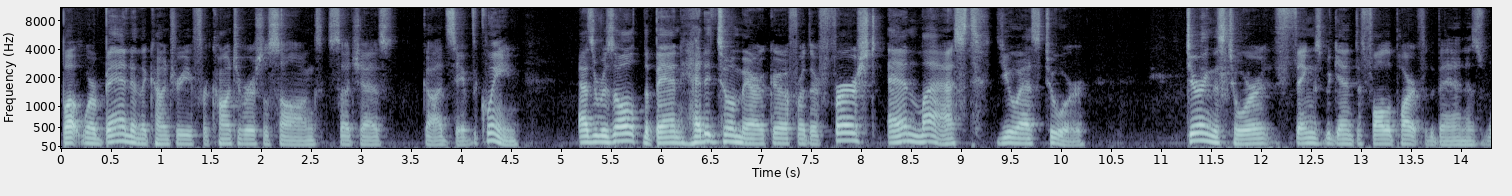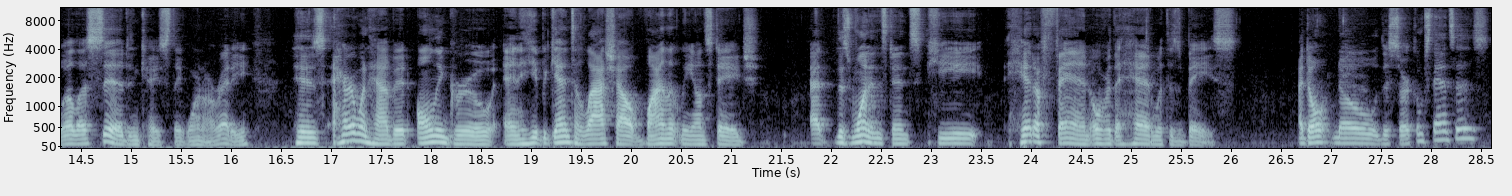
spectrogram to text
but were banned in the country for controversial songs such as "God Save the Queen." As a result, the band headed to America for their first and last U.S. tour. During this tour, things began to fall apart for the band, as well as Sid, in case they weren't already. His heroin habit only grew, and he began to lash out violently on stage. At this one instance, he hit a fan over the head with his bass. I don't know the circumstances,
